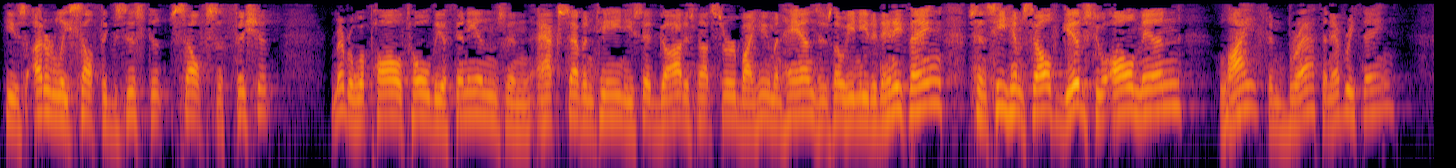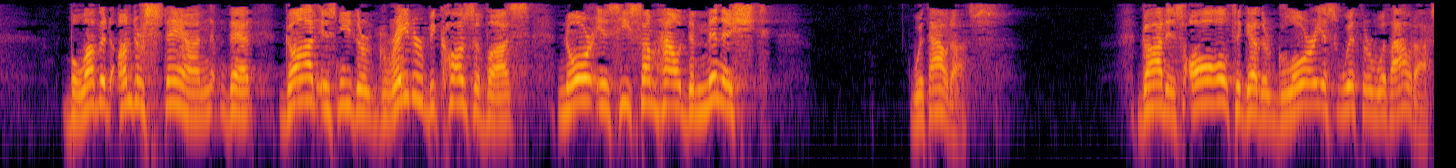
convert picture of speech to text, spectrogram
He is utterly self existent, self sufficient. Remember what Paul told the Athenians in Acts 17? He said, God is not served by human hands as though he needed anything, since he himself gives to all men life and breath and everything. Beloved, understand that God is neither greater because of us, nor is he somehow diminished without us. God is altogether glorious with or without us.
